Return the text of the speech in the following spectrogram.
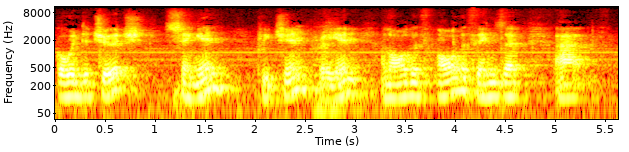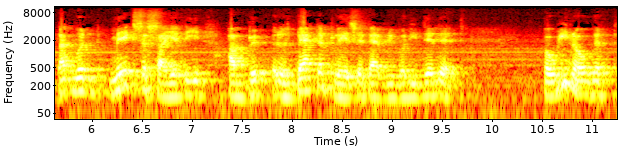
going to church, singing, preaching, praying, and all the, all the things that, uh, that would make society a, better place if everybody did it. But we know that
